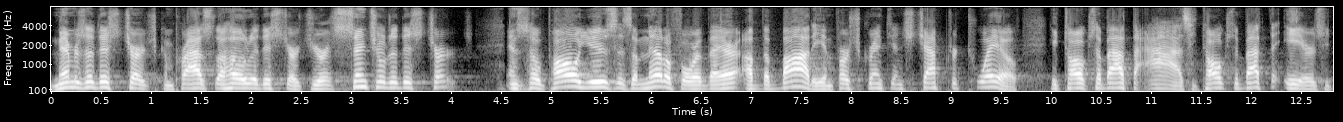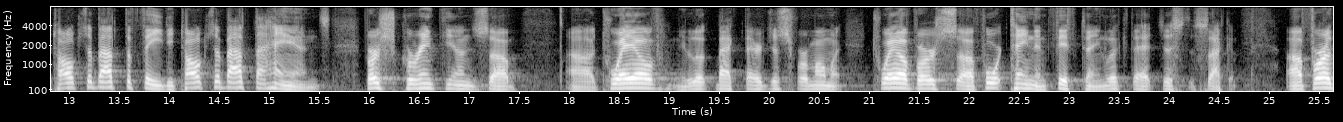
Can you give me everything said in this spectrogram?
Members of this church comprise the whole of this church. You're essential to this church. And so Paul uses a metaphor there of the body in 1 Corinthians chapter 12. He talks about the eyes, he talks about the ears, he talks about the feet, he talks about the hands. 1 Corinthians uh, uh, 12, let me look back there just for a moment. 12, verse uh, 14 and 15. Look at that just a second. Uh, for,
